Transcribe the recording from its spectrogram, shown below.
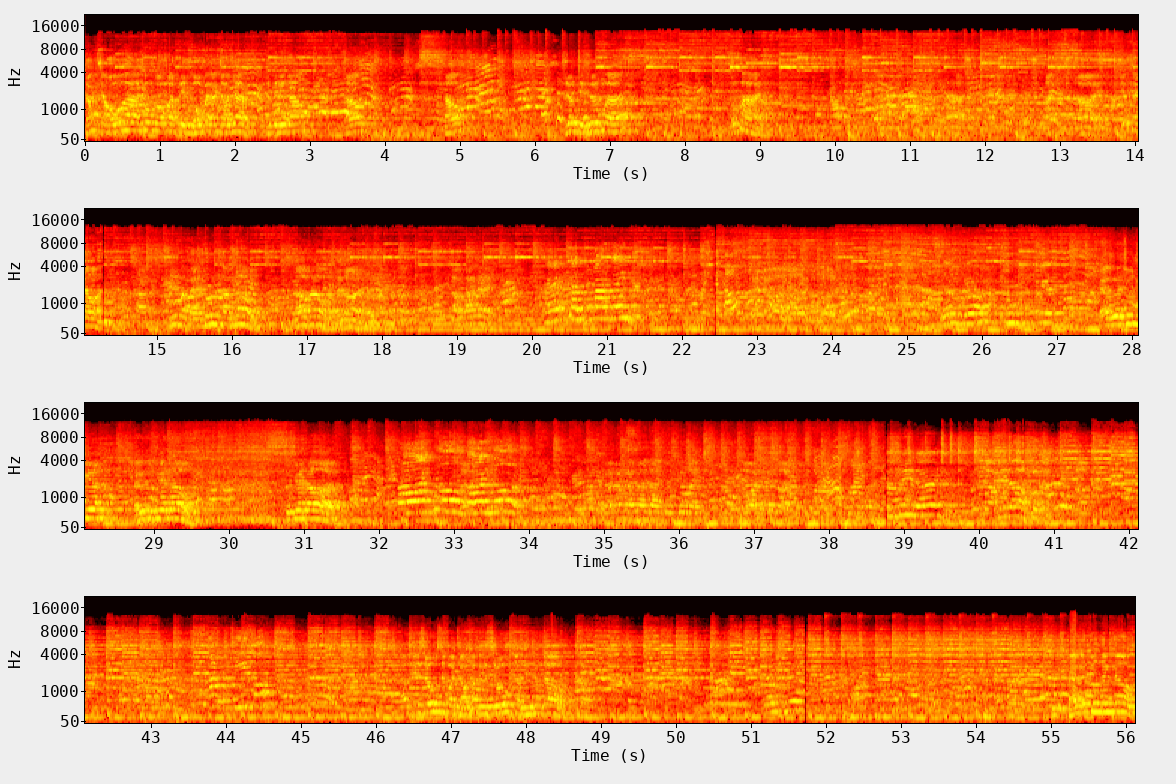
Các cháu à, không có quà tiền bố mẹ các cháu nhận. Tiến Hưng đâu? Đâu? Đâu? Dương Tiến Hưng mà. Đúng phải. À. Đây, rồi, tiếp theo ạ. Nhưng mà bé tôi thắng đâu? Đâu đâu? Đây rồi, đây thắng. Cháu thắng đây. Bé Trần Quang Kiên Bé Nguyễn Trung Kiên. Bé Nguyễn Trung Kiên đâu? Trung Kiên đâu rồi? Tôi Thu Tôi Thu Đây, đây, đây, đây, Trung Kiên đây. Rồi, đây rồi. đi đây Chào đi đâu? Đặng Trí Dũng Chào Tiến Dũng, xin mời cháu chào Tiến Dũng. Chào Tiến Dũng đâu? Bé đâu? Phương Linh đâu?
